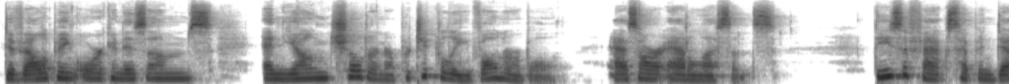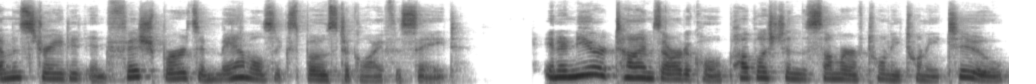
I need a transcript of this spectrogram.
Developing organisms and young children are particularly vulnerable, as are adolescents. These effects have been demonstrated in fish, birds, and mammals exposed to glyphosate. In a New York Times article published in the summer of 2022,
